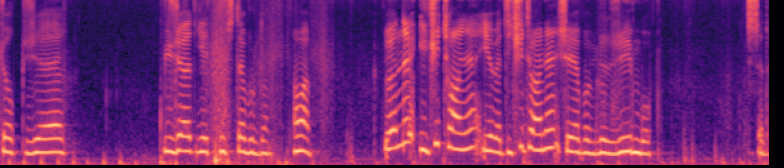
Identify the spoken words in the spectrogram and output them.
Çok güzel. Güzel 70 de buradan. Tamam. Yönde iki tane evet iki tane şey yapabiliyoruz. Rainbow. İşte de.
